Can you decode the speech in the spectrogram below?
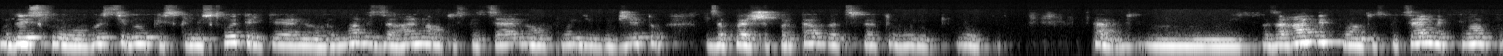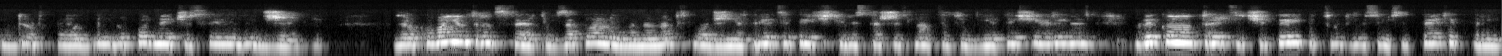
Одеської області, Вилківської міської територіальної громади загального та спеціального фондів бюджету за перший квартал 25 року. Так, загальний фонд спеціальний фонд доходної частини бюджету. З урахуванням трансфертів заплановано надходження 33 416,2 тисячі гривень, виконано 34 585,3,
